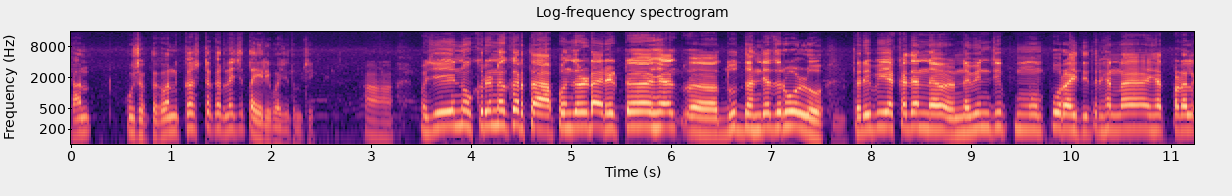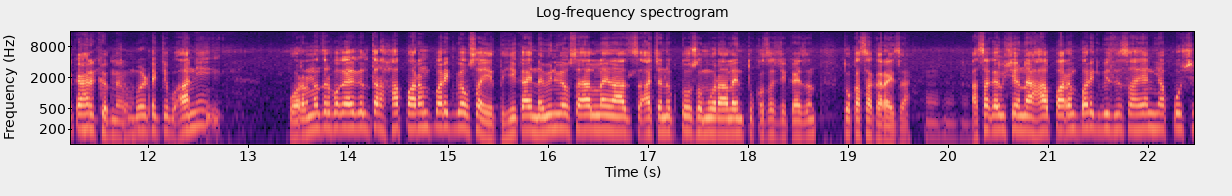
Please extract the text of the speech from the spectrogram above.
छान होऊ शकतं. कारण कष्ट करण्याची तयारी पाहिजे तुमची. हां हां. म्हणजे नोकरी न करता आपण जर डायरेक्ट ह्या अ, दूध धंद्या जर वळलो तरी बी एखाद्या न नवीन जी म- पोरं आहे ती तर ह्यांना ह्यात पडायला काय हरकत नाही. शंभर टक्के. आणि पोरांना जर बघायला गेलं तर हा पारंपरिक व्यवसाय आहे. हे काय नवीन व्यवसाय आला नाही आज अचानक तो समोर आला आणि तो कसा शिकायचा आणि तो कसा करायचा? असा काय विषय नाही. हा पारंपरिक बिझनेस आहे आणि हा पोष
